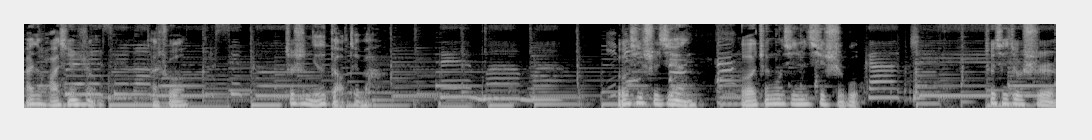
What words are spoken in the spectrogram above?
爱德华先生，他说：“这是你的表，对吧？”罗西事件和真空吸尘器事故，这些就是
